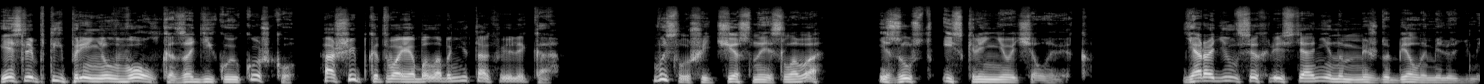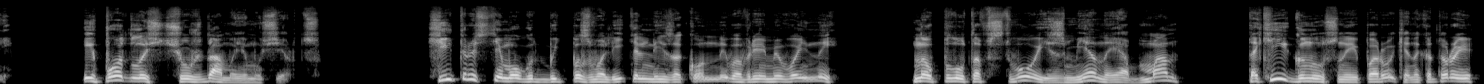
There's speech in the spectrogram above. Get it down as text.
если б ты принял волка за дикую кошку, ошибка твоя была бы не так велика. Выслушай честные слова из уст искреннего человека. Я родился христианином между белыми людьми и подлость чужда моему сердцу. Хитрости могут быть позволительны и законны во время войны, но плутовство, измена и обман — такие гнусные пороки, на которые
